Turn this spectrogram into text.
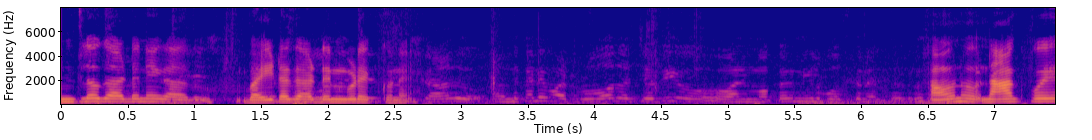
ఇంట్లో గార్డెనే కాదు బయట గార్డెన్ కూడా ఎక్కువనే. అవును నాకు పోయి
